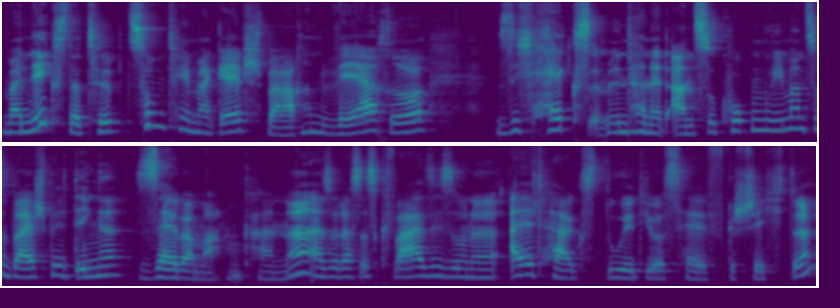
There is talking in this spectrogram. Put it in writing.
mein nächster Tipp zum Thema Geld sparen wäre, sich Hacks im Internet anzugucken, wie man zum Beispiel Dinge selber machen kann. Ne? Also das ist quasi so eine Alltags-Do-it-yourself-Geschichte.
